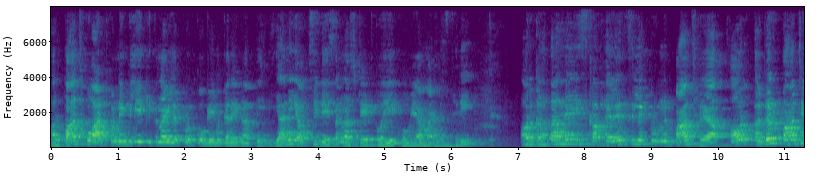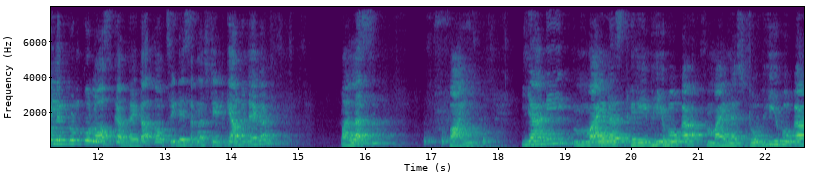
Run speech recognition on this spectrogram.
और पाँच को आठ होने के लिए कितना इलेक्ट्रॉन को गेन करेगा? तीन। यानी ऑक्सीडेशन स्टेट तो एक हो गया माइनस थ्री और कहता है, इसका वैलेंस इलेक्ट्रॉन में पाँच है, और अगर पाँच इलेक्ट्रॉन को लॉस कर देगा तो ऑक्सीडेशन स्टेट क्या हो जाएगा? प्लस फाइव यानी माइनस थ्री भी होगा माइनस टू भी होगा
